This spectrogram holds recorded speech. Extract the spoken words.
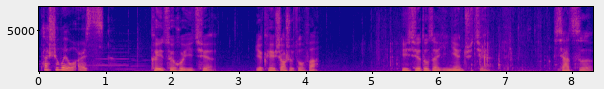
她是为我而死的。可以摧毁一切，也可以烧水做饭， 一切都在一念之间。下次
